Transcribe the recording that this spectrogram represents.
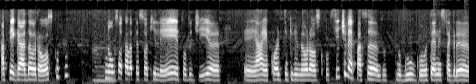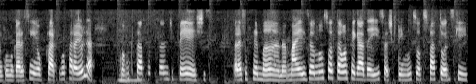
apegada ao horóscopo. Ah, Não sou aquela pessoa que lê todo dia, é, ai, acorda, tem que ver meu horóscopo. Se tiver passando no Google, até no Instagram, algum lugar assim, eu, claro que vou parar e olhar. Como que tá a previsão de peixes? Para essa semana, mas eu não sou tão apegada a isso, acho que tem muitos outros fatores que,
